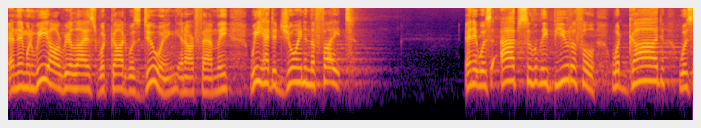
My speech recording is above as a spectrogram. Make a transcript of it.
And then when we all realized what God was doing in our family, we had to join in the fight. And it was absolutely beautiful what God was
